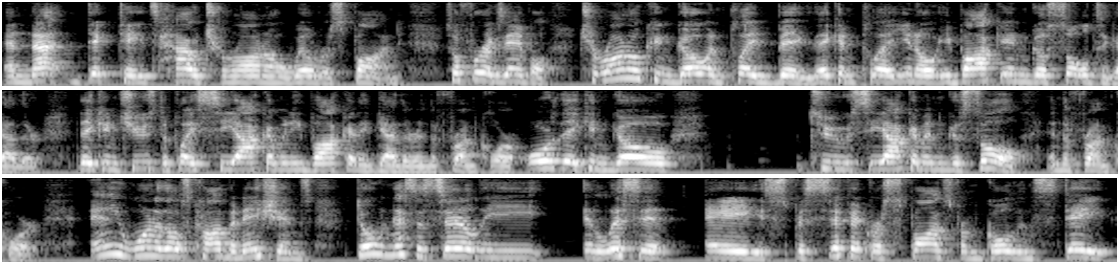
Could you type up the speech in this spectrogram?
and that dictates how Toronto will respond. So for example, Toronto can go and play big. They can play, you know, Ibaka and Gasol together. They can choose to play Siakam and Ibaka together in the front court or they can go to Siakam and Gasol in the front court. Any one of those combinations don't necessarily elicit a specific response from Golden State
